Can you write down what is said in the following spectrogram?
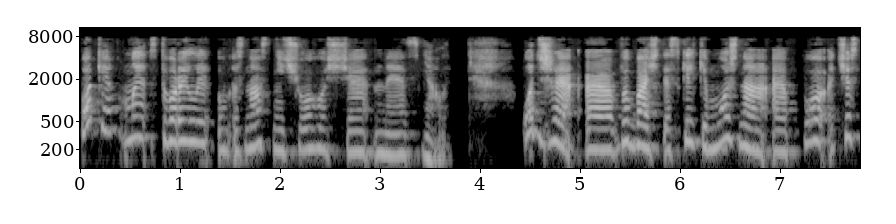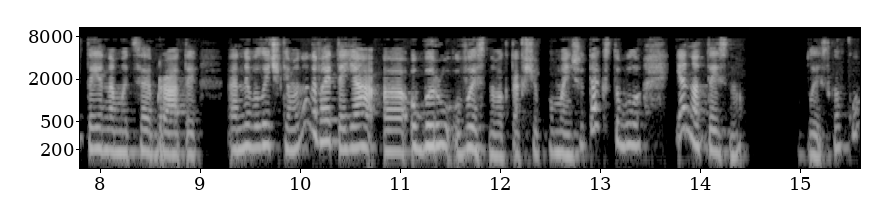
Поки ми створили, з нас нічого ще не зняли. Отже, е, ви бачите, скільки можна е, по частинами це брати невеличкими. Ну, давайте я оберу висновок, так, щоб поменше тексту було. Я натисну блискавку.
